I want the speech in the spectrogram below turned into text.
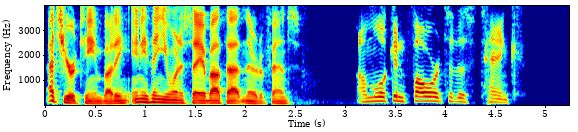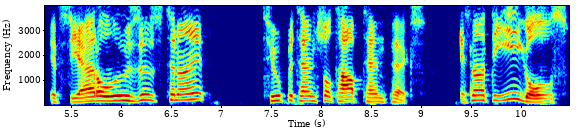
That's your team, buddy. Anything you want to say about that in their defense? I'm looking forward to this tank. If Seattle loses tonight, two potential top 10 picks. It's not the Eagles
